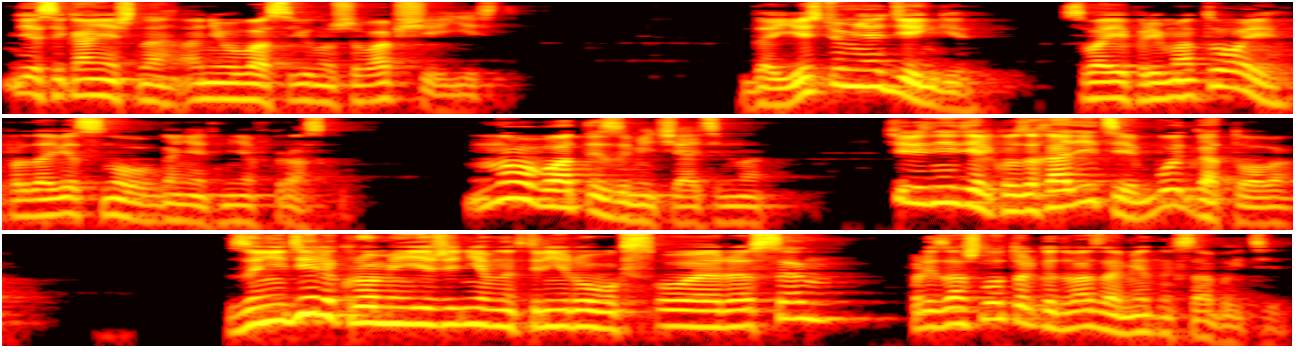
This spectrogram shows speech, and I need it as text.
Если, конечно, они у вас, юноша, вообще есть. Да есть у меня деньги, Своей прямотой продавец снова вгоняет меня в краску. Ну вот и замечательно. Через недельку заходите, будет готово. За неделю, кроме ежедневных тренировок с ОРСН, произошло только два заметных события.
